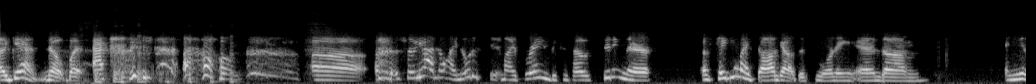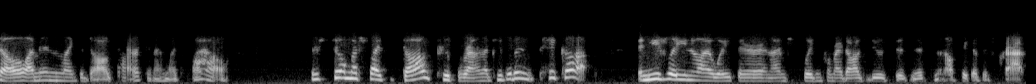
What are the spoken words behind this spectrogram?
Again no but actually um, uh so yeah no i noticed it in my brain because i was sitting there i was taking my dog out this morning and um and you know i'm in like the dog park and i'm like wow there's so much like dog poop around that people didn't pick up. And usually, you know, I wait there and I'm just waiting for my dog to do his business and then I'll pick up his crap.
